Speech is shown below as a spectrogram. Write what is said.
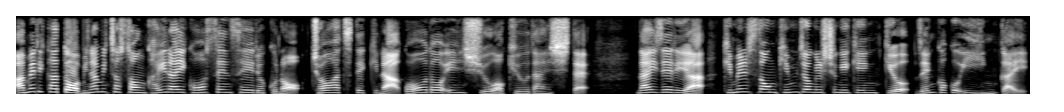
アメリカと南朝村海来交戦勢力の挑発的な合同演習を求断して、ナイジェリア、キミルソン・キム・ジョギル主義研究全国委員会、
